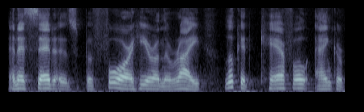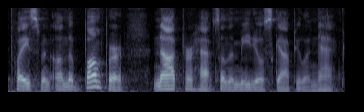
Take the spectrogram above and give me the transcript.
And as said as before, here on the right, look at careful anchor placement on the bumper, not perhaps on the medial scapular neck.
